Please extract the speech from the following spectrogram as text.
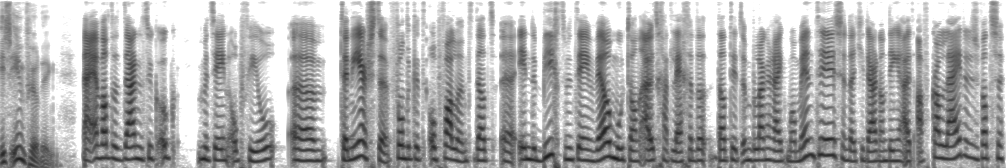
is invulling. Nou, en wat het daar natuurlijk ook meteen opviel. ehm, ten eerste vond ik het opvallend dat eh, in de biecht meteen wel moet dan uit gaat leggen dat, dat dit een belangrijk moment is. En dat je daar dan dingen uit af kan leiden. Dus wat ze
